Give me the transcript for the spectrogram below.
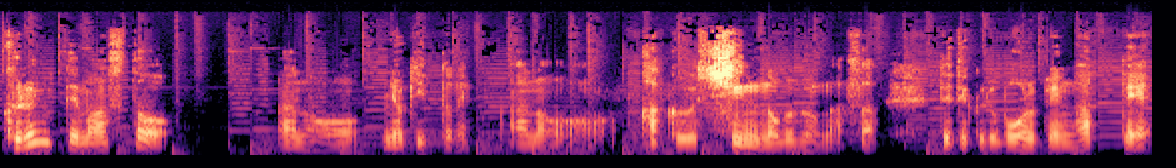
くるんって回すと、あの、ニョキッとね、あの、各芯の部分がさ、出てくるボールペンがあって、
